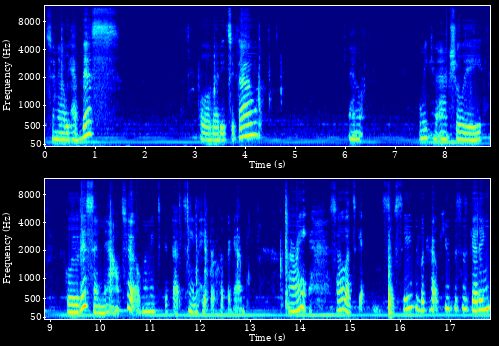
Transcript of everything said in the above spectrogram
so now we have this all ready to go. And we can actually glue this in now too. Let me get that same paper clip again. All right, so let's get, so see, look at how cute this is getting.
